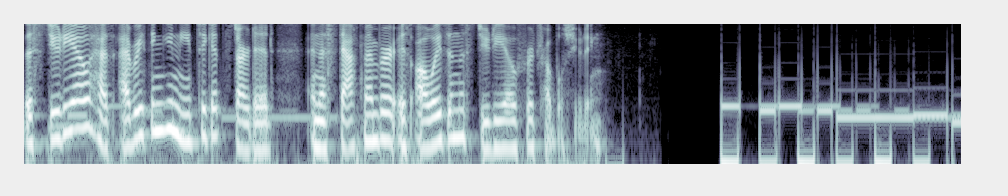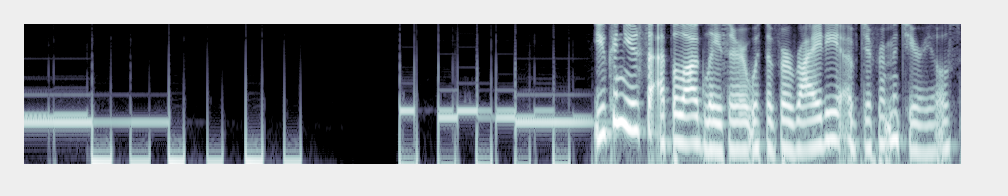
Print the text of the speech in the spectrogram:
The studio has everything you need to get started, and a staff member is always in the studio for troubleshooting. You can use the Epilog laser with a variety of different materials,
